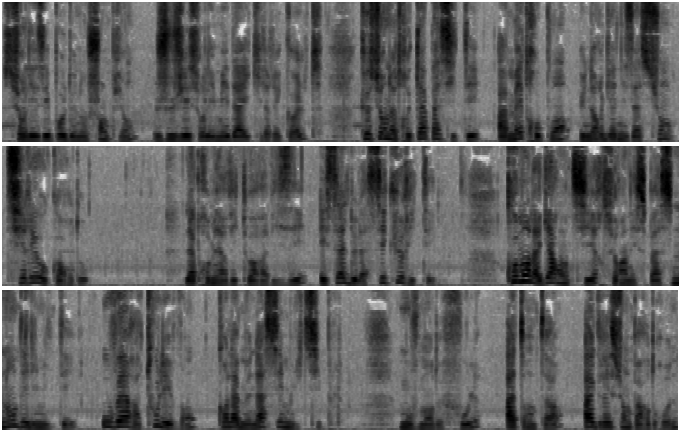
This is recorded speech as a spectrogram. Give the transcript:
sur les épaules de nos champions, jugés sur les médailles qu'ils récoltent, que sur notre capacité à mettre au point une organisation tirée au cordeau. La première victoire à viser est celle de la sécurité. Comment la garantir sur un espace non délimité, ouvert à tous les vents, quand la menace est multiple? Mouvements de foule, attentats, agressions par drone,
